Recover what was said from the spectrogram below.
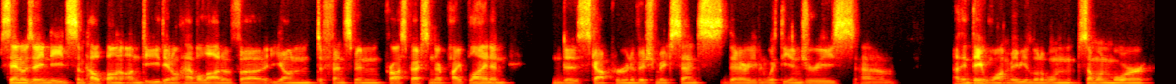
San Jose needs some help on on D. They don't have a lot of uh, young defenseman prospects in their pipeline, and does Scott Perunovich make sense there, even with the injuries? Um, I think they want maybe a little one, someone more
